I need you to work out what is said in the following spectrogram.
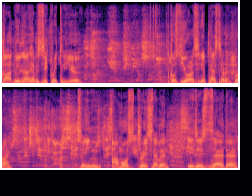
God will not have a secret to you because you are a senior pastor, right? So in Amos 3:7, it is said that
